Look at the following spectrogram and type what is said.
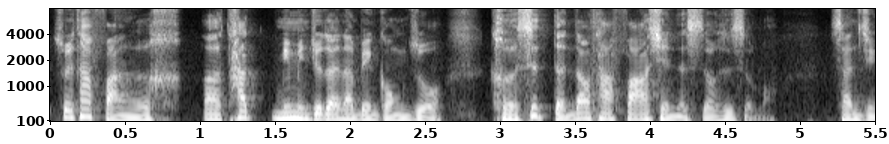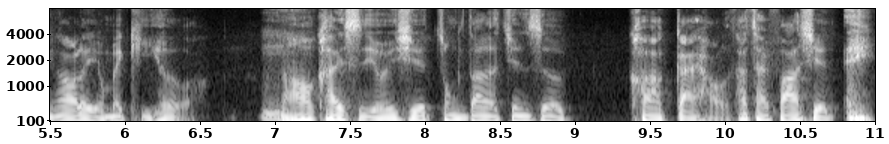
所以他反而呃，他明明就在那边工作，可是等到他发现的时候是什么？三井奥莱有没有起鹤啊？然后开始有一些重大的建设快要盖好了，他才发现，哎哎，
